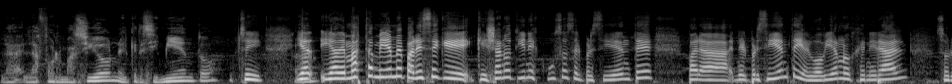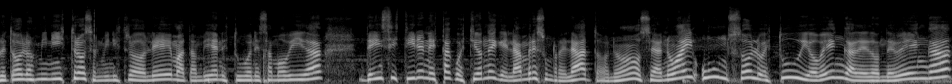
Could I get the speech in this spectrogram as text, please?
la, la formación, el crecimiento. Sí, y, a- Ajá. y además también me parece que, que ya no tiene excusas el presidente para, el presidente y el gobierno en general, sobre todo los ministros, el ministro Lema también estuvo en esa movida, de insistir en esta cuestión de que el hambre es un relato, ¿no? O sea, no hay un solo estudio, venga de donde venga,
